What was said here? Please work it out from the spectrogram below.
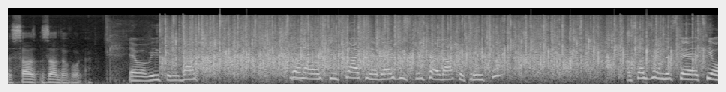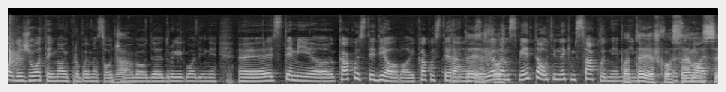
I sad zadovoljan. Evo, vi ste mi baš kronološki skratnije verzije ispričali vaše priče. S obzirom da ste cijelog života imali problema sa očima od druge godine, e, recite mi e, kako ste djelovali, kako ste pa radili? Je li vam smetao u tim nekim svakodnevnim Pa teško, svemo si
